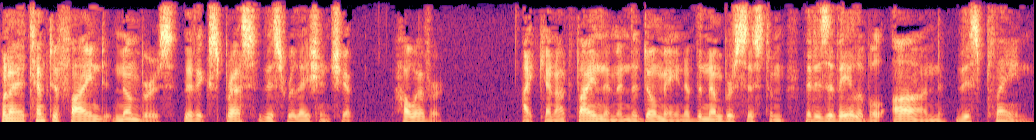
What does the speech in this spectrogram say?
When I attempt to find numbers that express this relationship, however, I cannot find them in the domain of the number system that is available on this plane.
